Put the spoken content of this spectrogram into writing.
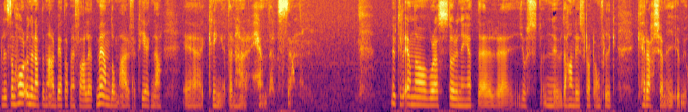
Polisen har under natten arbetat med fallet men de är förtegna eh, kring den här händelsen. Nu till en av våra större nyheter just nu. Det handlar ju såklart om flygkraschen i Umeå.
